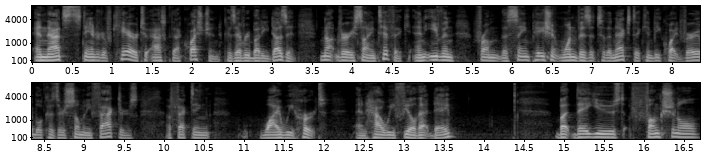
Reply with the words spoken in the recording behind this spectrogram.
And that's standard of care to ask that question because everybody does it. Not very scientific. And even from the same patient, one visit to the next, it can be quite variable because there's so many factors affecting why we hurt and how we feel that day. But they used functional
